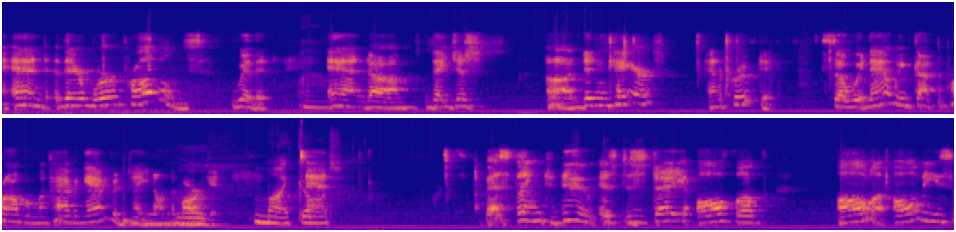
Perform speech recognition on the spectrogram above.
and there were problems with it Wow. And uh, they just uh, didn't care and approved it. So we, now we've got the problem of having Advantame on the market. My God. And best thing to do is to stay off of all all these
